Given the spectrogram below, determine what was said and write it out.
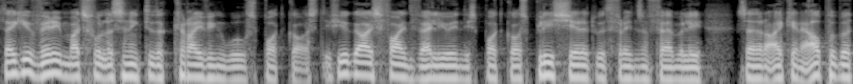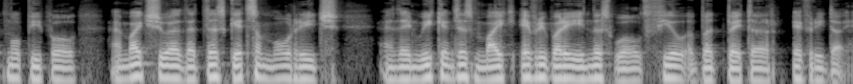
Thank you very much for listening to the Craving Wolves podcast. If you guys find value in this podcast, please share it with friends and family so that I can help a bit more people and make sure that this gets some more reach. And then we can just make everybody in this world feel a bit better every day.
